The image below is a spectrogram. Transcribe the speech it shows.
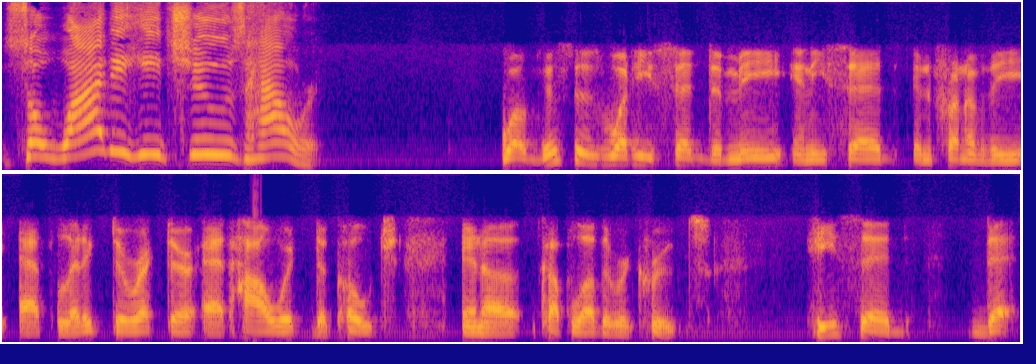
So why did he choose Howard? Well, this is what he said to me, and he said in front of the athletic director at Howard, the coach, and a couple other recruits. He said that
